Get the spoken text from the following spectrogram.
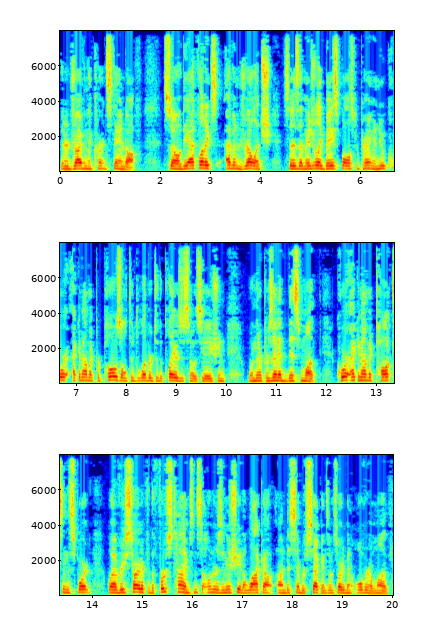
that are driving the current standoff. So, the Athletic's Evan Drellich says that Major League Baseball is preparing a new core economic proposal to deliver to the Players Association when they're presented this month. Core economic talks in the sport will have restarted for the first time since the owners initiated a lockout on December 2nd, so it's already been over a month,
